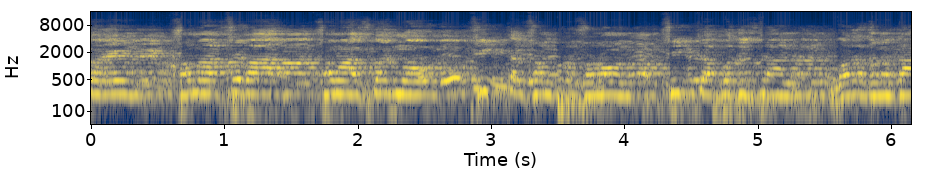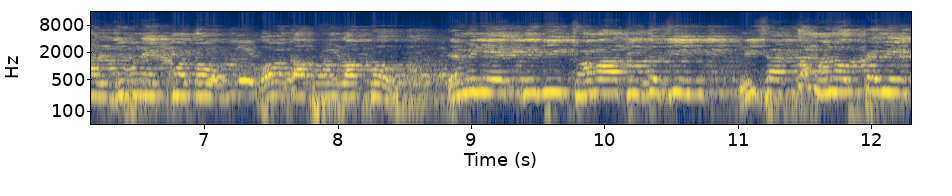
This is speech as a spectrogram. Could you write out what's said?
করেন। সমাজ সেবা সমাজকর্ম শিক্ষা সম্প্রসারণ, শিক্ষা প্রতিষ্ঠান গড়ার তার জীবনে একমাত্র বড় লক্ষ্য। তেমনি এক নিবিড় সমাজ হিতশী নিঃস্বার্থ মানব প্রেমিক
